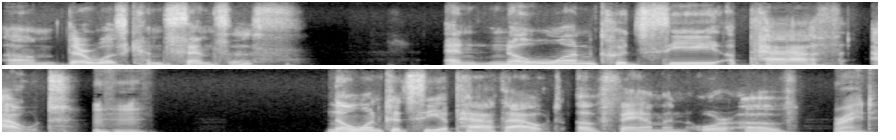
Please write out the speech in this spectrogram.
um, there was consensus and no one could see a path out hmm no one could see a path out of famine or of Right.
